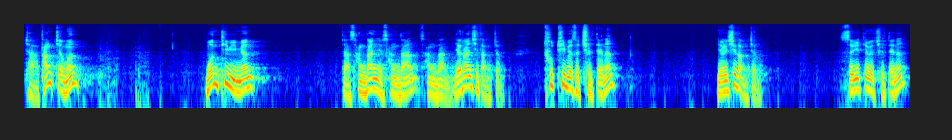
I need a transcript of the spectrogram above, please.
자, 당점은 원팁이면 자, 상단이죠. 상단, 상단. 11시 당점. 투팁에서 칠 때는 10시 당점. 3팁에서 칠 때는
